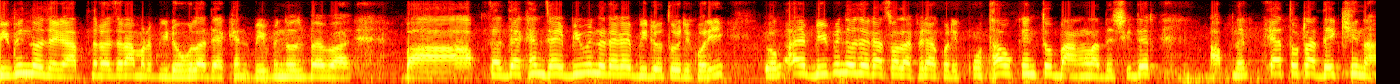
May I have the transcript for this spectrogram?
বিভিন্ন জায়গায়, আপনারা যারা আমার ভিডিওগুলো দেখেন, বিভিন্ন বা আপনারা দেখেন যে বিভিন্ন জায়গায় ভিডিও তৈরি করি এবং আমি বিভিন্ন জায়গায় চলাফেরা করি। কোথাও কিন্তু বাংলাদেশিদের আপনার এতটা দেখি না।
